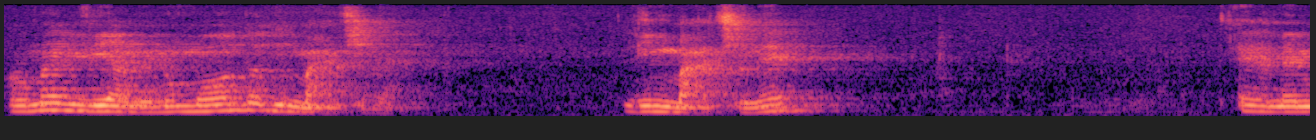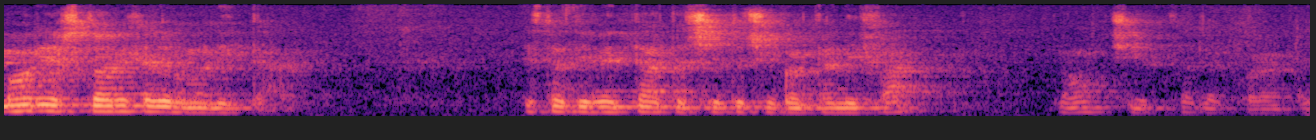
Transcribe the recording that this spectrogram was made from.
Ormai viviamo in un mondo di immagine. L'immagine è la memoria storica dell'umanità. È stata inventata 150 anni fa, no? circa del 40.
